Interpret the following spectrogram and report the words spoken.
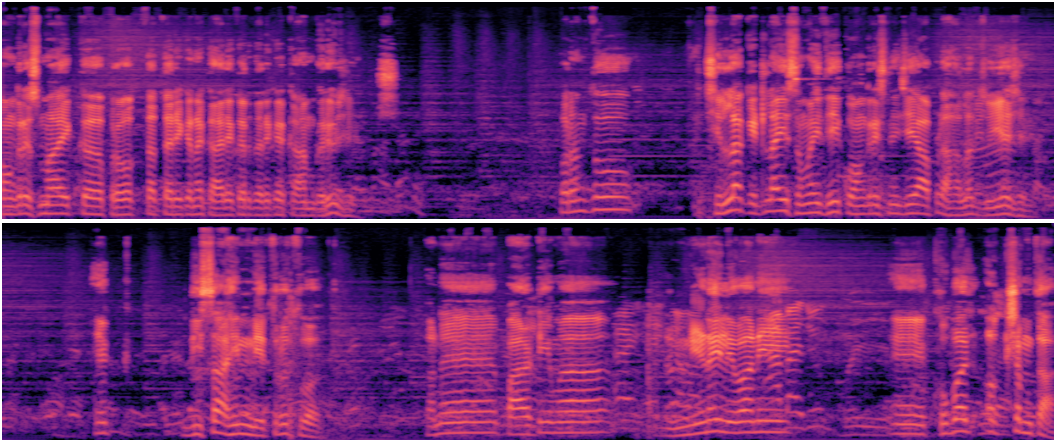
કોંગ્રેસમાં એક પ્રવક્તા તરીકે કાર્યકર તરીકે કામ કર્યું છે. પરંતુ છેલ્લા કેટલાય સમયથી કોંગ્રેસની જે આપણે હાલત જોઈએ છે, એક દિશાહીન નેતૃત્વ અને પાર્ટીમાં નિર્ણય લેવાની ખૂબ જ અક્ષમતા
